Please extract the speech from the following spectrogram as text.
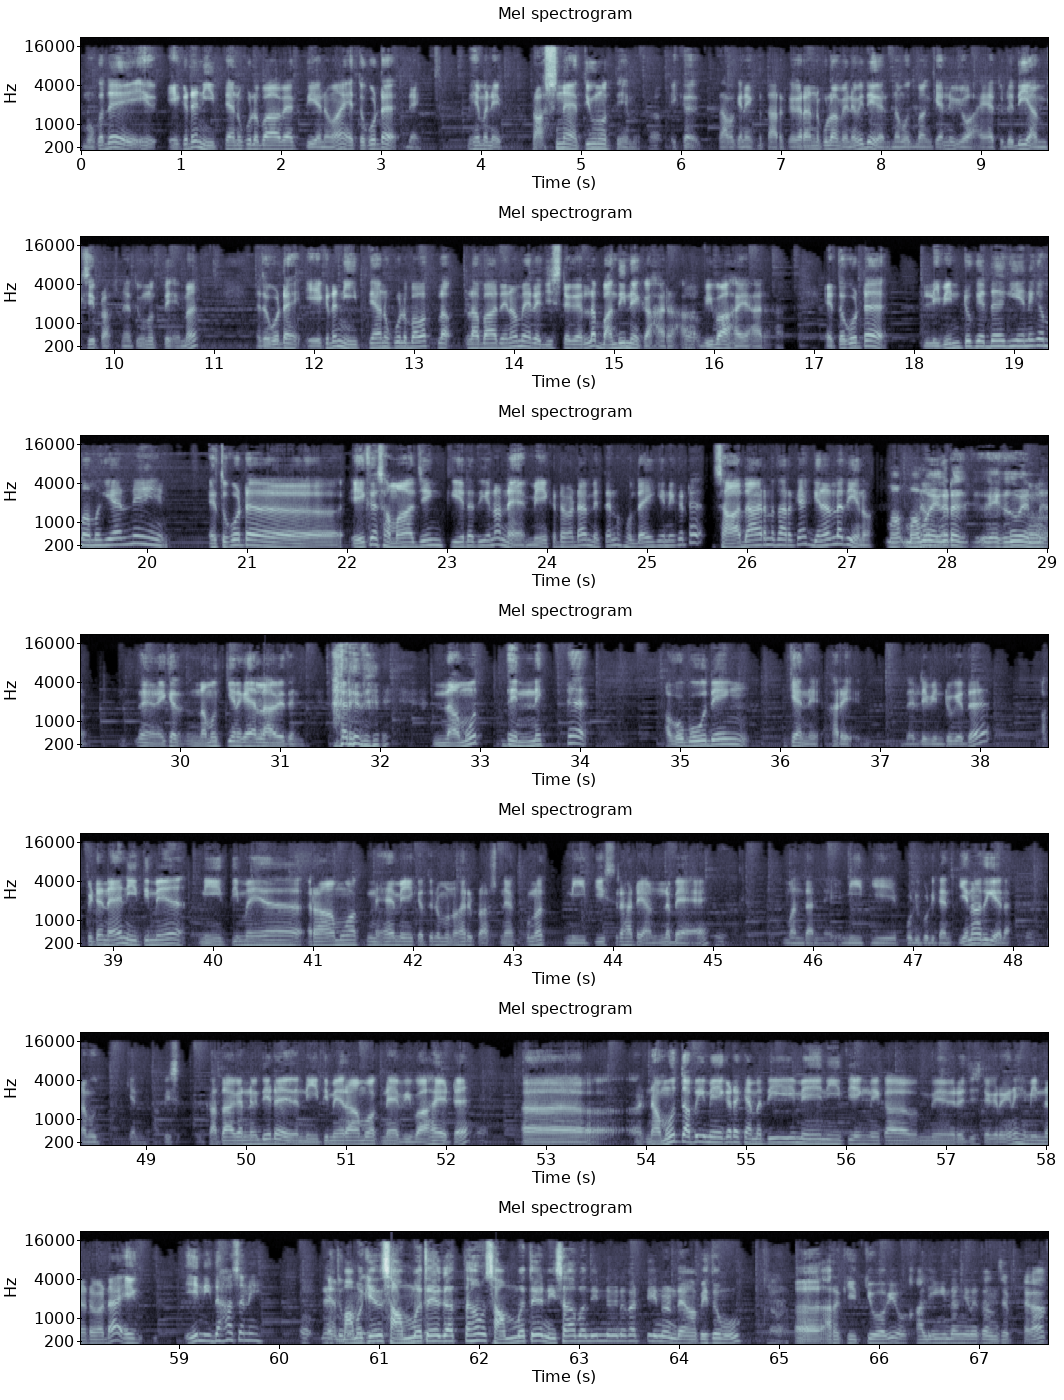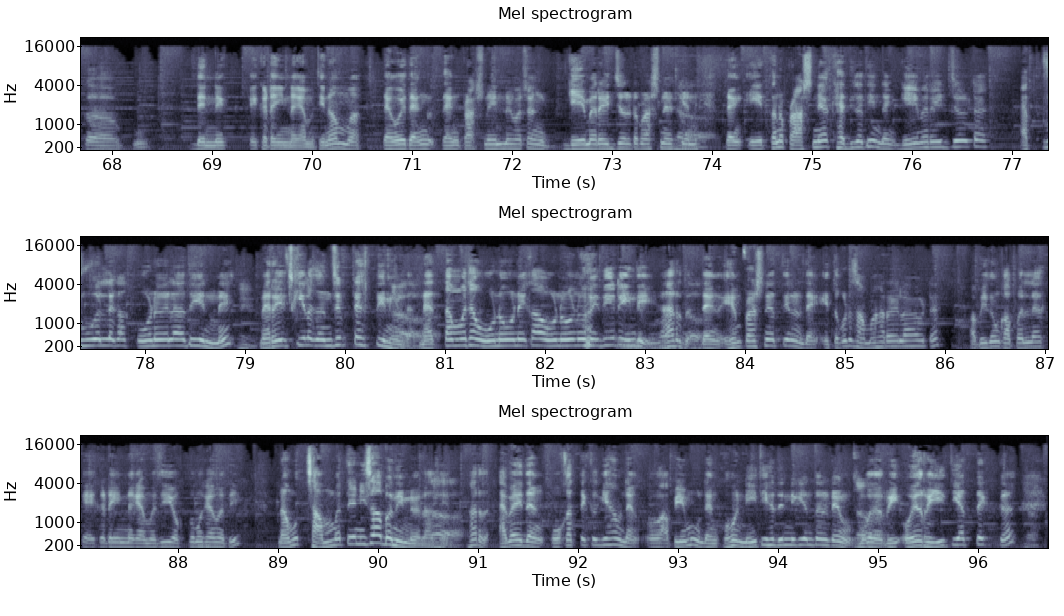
මොකද ඒකට නීත්‍යයනුකුල භාවයක් තියෙනවා. එතකොට දැන් මෙහෙමනේ. ප්‍රශ්න ඇතිවුණොත් එහෙම. එක තව කෙනෙක් තර්ක කරන්න පුළුව වෙන විදික නමුත් මං කියන්න වාහ ඇතුළද යම්කිසි ප්‍රශ්න ඇතිවුණොත් එහෙම. එතකොට ඒකට නීත්‍යයනුකුල බවක් ලබා දෙනම රෙජිස්ට කරලා බඳින එක හරහා විවාහය හරහා. එතකොට ලිවින්ටු ගෙද කියන එක මම කියන්නේ එතකොට ඒක සමාජයෙන් කියල තියෙන නෑ. මේකට වඩා මෙතැන් හොඳයි කියෙනෙකට සාධාරණ තර්කයක් ගෙනල්ල තියෙනවා. මම ඒකට එකක වෙන්න. එක නමුත් කියන කැල්ලාවෙතෙන් හරිද? නමුත් දෙන්නෙක්ට අවබෝධයෙන් ගැන්නේ හරි ලිවින්ටු ගෙද අපිට නෑ නීතිමය නීතිමය රාමුවක් නැහැ. මේකතුළ මොනහරි ප්‍රශ්නයක් වුණොත් නීතිස්රහට යන්න බෑ මන්දන්නේ නීතියේ පොඩිපොඩි තැන් තියෙනවාද කියලා. නමුත් කතාගන්න විදියට නීතිමේ රාමුවක් නෑ විවාහයට. නමුත් අපි මේකට කැමති මේ නීතියෙන් මේ මේ රජිස්ට කරගෙන හෙමින්නට වඩා ඒ නිදහසනේ. මම කිය සම්මතය ගත්තහම සම්මතය නිසා බඳින්න වෙන කට්ටීනට දැන් අපිතමු අර කිච්චෝ වගේ කලින් ඉඳන් එන කන්සෙප්ට එකක් දෙන්නෙක් එකට ඉන්න ඇමති නම් දැවයි දැන් දැන් ප්‍රශ්න ඉන්න වචන් ගේමරේජ්ජල්ට ප්‍රශ්නයක් කියෙන් දැන් ඒතන ප්‍රශ්නයක් හැදිලතින් දැන් ගේමරේජ්ජල්ට ඇපරුවල්ල එකක් ඕන වෙලා තියන්නේ මැරේජ් කියල කන්සෙප්ට ඇති නිද නැත්තම් මච ඕන ඕන එක ඕන ඕන විදිට ඉදි හරද? දැන් එහම ප්‍රශ්නයක් තියන දැන් එතකොට සමහර වෙලාවට අපිතුම් කපල්ලක් එකට ඉන්න කැමති ඔක්කොම කැමති නමුත් සම්මතය නිසා බඳන්න වෙලා හර ඇබයි දැන් ඕකත් එක් ගහම දැන් අපිම දැන් කොහ නීති හදන්න කියතට ඔය රීතියත් එක්ක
